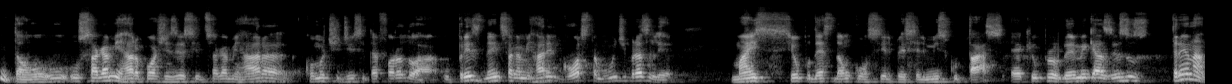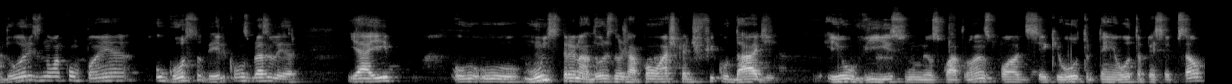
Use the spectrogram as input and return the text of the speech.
Então, o, o Sagamihara, posso dizer assim, do Sagamihara, como eu te disse até fora do ar, o presidente Sagamihara, ele gosta muito de brasileiro. Mas se eu pudesse dar um conselho para ele, se ele me escutasse, é que o problema é que às vezes os treinadores não acompanham o gosto dele com os brasileiros. E aí, o, o, muitos treinadores no Japão, acho que a dificuldade, eu vi isso nos meus quatro anos, pode ser que outro tenha outra percepção,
